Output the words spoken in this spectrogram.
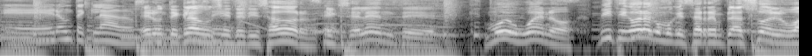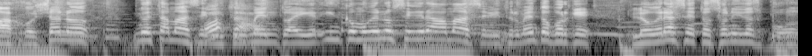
Eh, era un teclado. sí. Era un teclado, un Sí. sintetizador. Excelente. Muy bueno. Viste que ahora como que se reemplazó el bajo. Ya no, no está más el instrumento ahí. Y como que no se graba más el instrumento porque lográs estos sonidos pum,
